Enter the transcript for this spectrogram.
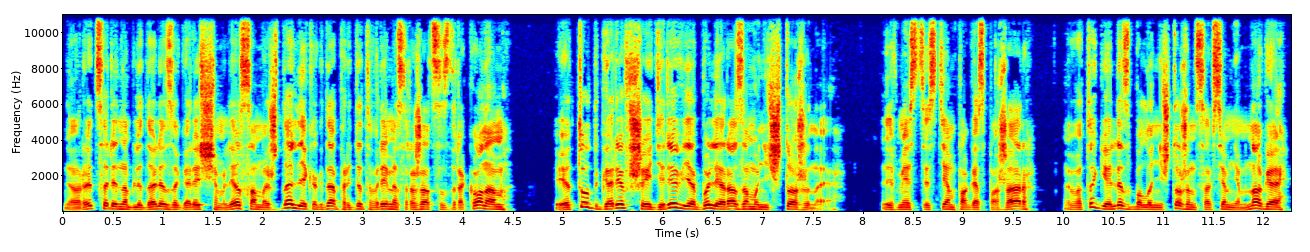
Рыцари наблюдали за горящим лесом и ждали, когда придёт время сражаться с драконом, и тут горевшие деревья были разом уничтожены. И вместе с тем погас пожар, в итоге лес был уничтожен совсем немного,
